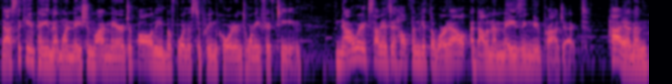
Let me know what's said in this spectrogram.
That's the campaign that won nationwide marriage equality before the Supreme Court in 2015. Now we're excited to help them get the word out about an amazing new project. Hi, Evan.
